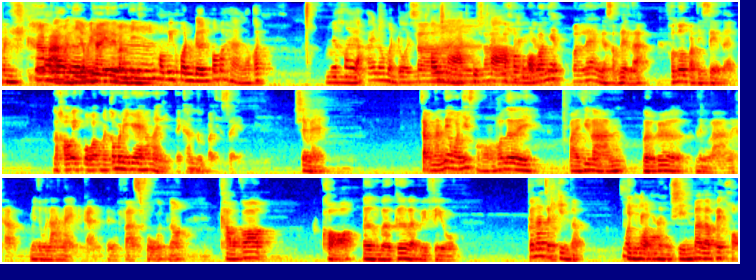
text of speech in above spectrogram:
มันห้าบาทบางทียังไม่ให้เลยบางทีพอมีคนเดินเข้ามาหาเราก็ ไม่ค่อยอยากให้เนอะเหมือนโดนใช่เข้าชาร์จคุกคามแล้วเขาก็บอกะไรว่าเงี้ยเนี่ยวันแรกเนี่ยสำเร็จแล้วเขาโดนปฏิเสธแล้ว แล้วเขาเองก็บอกว่ามันก็ไม่ได้แย่เท่าไหร่นี่ในการโดนปฏิเสธ ใช่ไหม จากนั้นเนี่ยวันที่สองเขาเลยไปที่ร้านเบอร์เกอร์หนึ่งร้านนะครับเมนูร้านไหนเหมือนกันเป็นฟาสต์ฟู้ดเนาะเขาก็ขอเติมเบอร์เกอร์แบบ refill ก็น่าจะกินแบบกินหมดหนึ่งชิ้นป่ะแล้วไปขอ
